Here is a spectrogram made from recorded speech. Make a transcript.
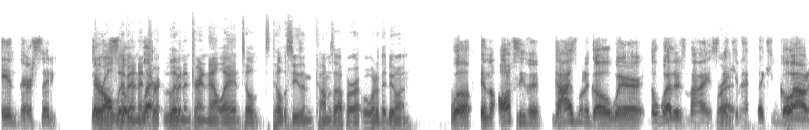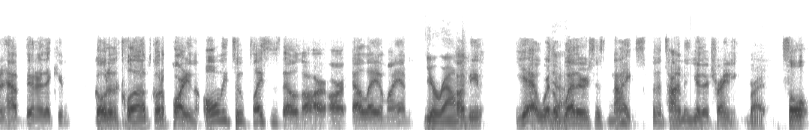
in their city. They're all living and tra- living and training in LA until until the season comes up, or what are they doing? well, in the off season, guys want to go where the weather's nice. Right. They can ha- they can go out and have dinner. They can go to the clubs, go to party. And the only two places those are are L.A. and Miami. Year round, I mean, yeah, where Yeah. the weather is just nice for the time of year they're training. right? So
